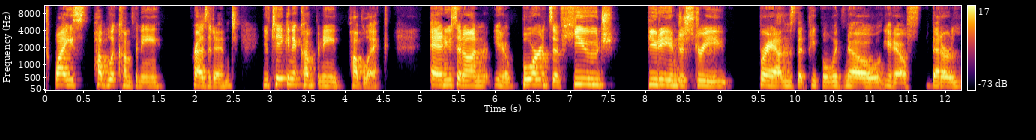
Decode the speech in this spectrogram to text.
twice public company president. You've taken a company public and you sit on, you know, boards of huge beauty industry brands that people would know, you know, that are,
